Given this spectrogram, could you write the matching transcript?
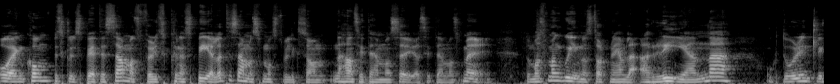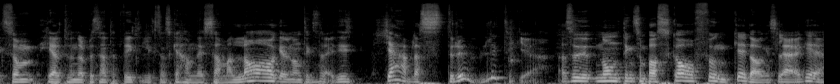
och en kompis skulle spela tillsammans. För att kunna spela tillsammans måste vi liksom, när han sitter hemma hos sig och jag sitter hemma hos mig. Då måste man gå in och starta en jävla arena. Och då är det inte liksom helt 100% att vi liksom ska hamna i samma lag eller någonting sådär. Det är jävla struligt tycker jag. Alltså någonting som bara ska funka i dagens läge.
